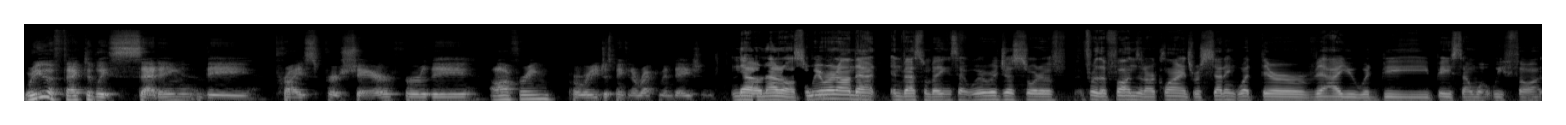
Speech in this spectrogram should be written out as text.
Were you effectively setting the price per share for the offering, or were you just making a recommendation? No, not at all. So we weren't on that investment banking side. We were just sort of for the funds and our clients, we're setting what their value would be based on what we thought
